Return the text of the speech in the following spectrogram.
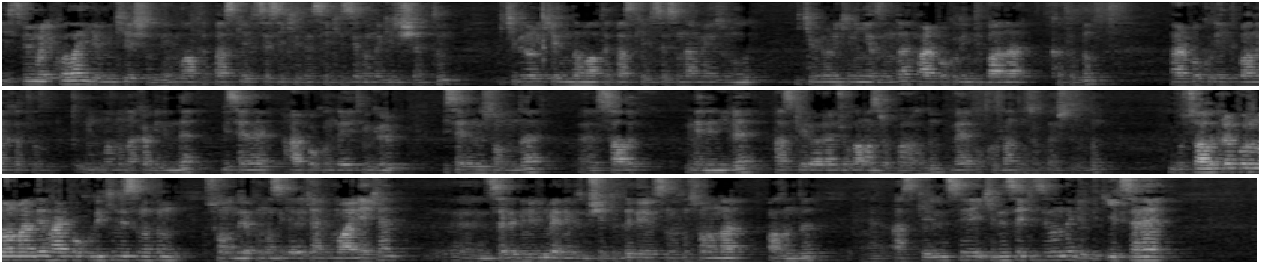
İsmim Ali Kolay, 22 yaşındayım. Maltepe Asker Lisesi 2008 yılında giriş yaptım. 2012 yılında Maltepe Asker Lisesi'nden mezun olup 2012'nin yazında Harp Okulu intibana katıldım. Harp Okulu intibana katılmamın akabininde bir sene Harp Okulu'nda eğitim görüp bir senenin sonunda e, sağlık nedeniyle askeri öğrenci olamaz raporu aldım ve okuldan uzaklaştırıldım. Bu sağlık raporu normalde Harp Okulu 2. sınıfın sonunda yapılması gereken bir muayeneyken e, sebebini bilmediğimiz bir şekilde birinci sınıfın sonuna alındı. E, askeri liseye 2008 yılında girdik. İlk sene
